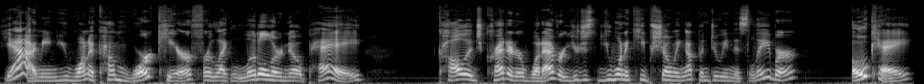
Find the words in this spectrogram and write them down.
Yeah, I mean, you want to come work here for like little or no pay, college credit or whatever. You just, you want to keep showing up and doing this labor. Okay,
